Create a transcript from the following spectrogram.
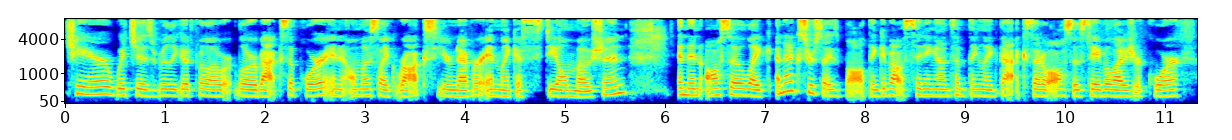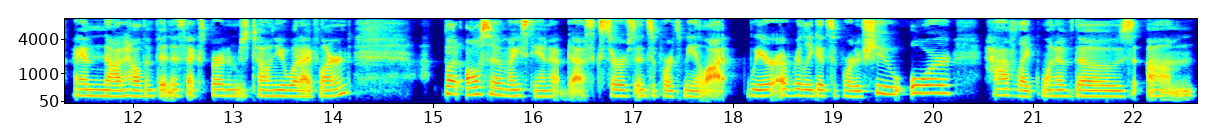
chair, which is really good for lower, lower back support and it almost like rocks. You're never in like a still motion. And then also like an exercise ball. Think about sitting on something like that because that'll also stabilize your core. I am not a health and fitness expert. I'm just telling you what I've learned. But also my stand up desk serves and supports me a lot. Wear a really good supportive shoe or have like one of those, um,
